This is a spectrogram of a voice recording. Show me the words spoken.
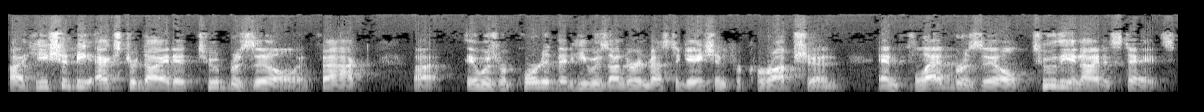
Uh, he should be extradited to Brazil. In fact, uh, it was reported that he was under investigation for corruption and fled Brazil to the United States.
